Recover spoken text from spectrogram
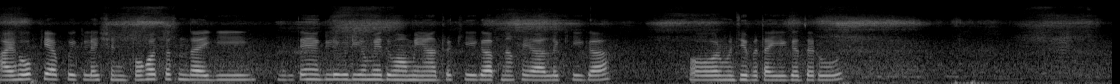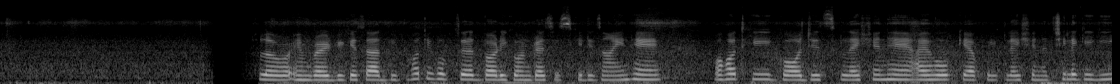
I hope कि आपको ये कलेक्शन बहुत पसंद आएगी मिलते हैं अगली वीडियो में दुआ में याद रखिएगा अपना ख्याल रखिएगा और मुझे बताइएगा ज़रूर फ्लोर एम्ब्रॉयडरी के साथ भी बहुत ही खूबसूरत बॉडी कॉन ड्रेसेस की डिज़ाइन है। बहुत ही गॉर्जियस कलेक्शन है। आई होप कि आपको ये कलेक्शन अच्छी लगेगी।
